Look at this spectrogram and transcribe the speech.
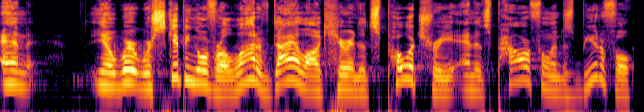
And, you know, we're, we're skipping over a lot of dialogue here, and it's poetry, and it's powerful, and it's beautiful,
